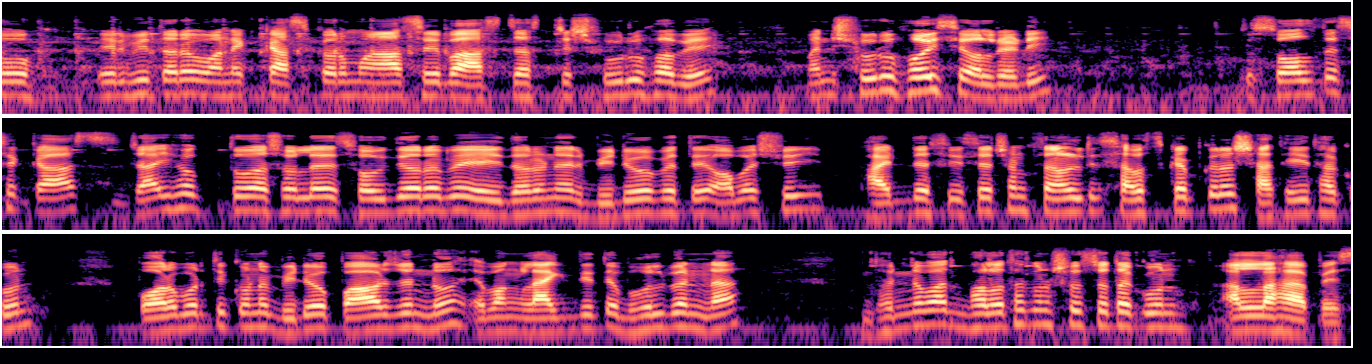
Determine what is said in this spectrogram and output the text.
এর ভিতরেও অনেক কাজকর্ম আছে বা আস্তে আস্তে শুরু হবে। মানে শুরু হয়েছে অলরেডি তো চলতেছে কাজ। যাই হোক তো আসলে সৌদি আরবে এই ধরনের ভিডিও পেতে অবশ্যই ফাইট দ্য সিচুয়েশন চ্যানেলটি সাবস্ক্রাইব করে সাথেই থাকুন। পরবর্তী কোনো ভিডিও পাওয়ার জন্য এবং লাইক দিতে ভুলবেন না। ধন্যবাদ, ভালো থাকুন, সুস্থ থাকুন। আল্লাহ হাফেজ।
